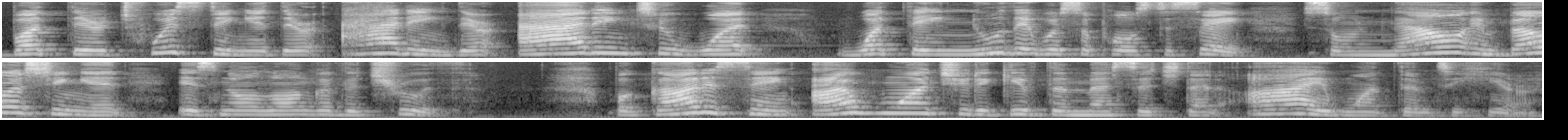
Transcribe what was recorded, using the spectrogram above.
but they're twisting it. They're adding, they're adding to what what they knew they were supposed to say. So now embellishing it is no longer the truth. But God is saying, I want you to give the message that I want them to hear.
